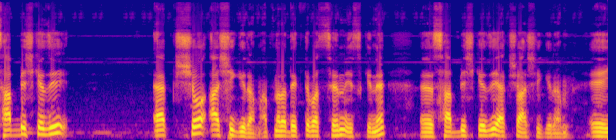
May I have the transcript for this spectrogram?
ছাব্বিশ কেজি একশো আশি গ্রাম। আপনারা দেখতে পাচ্ছেন স্ক্রিনে ছাব্বিশ কেজি একশো আশি গ্রাম। এই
